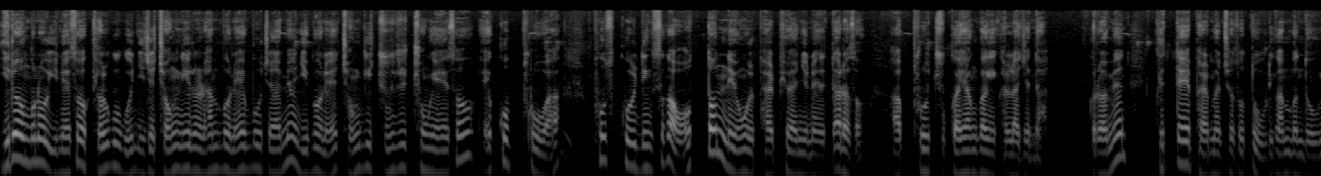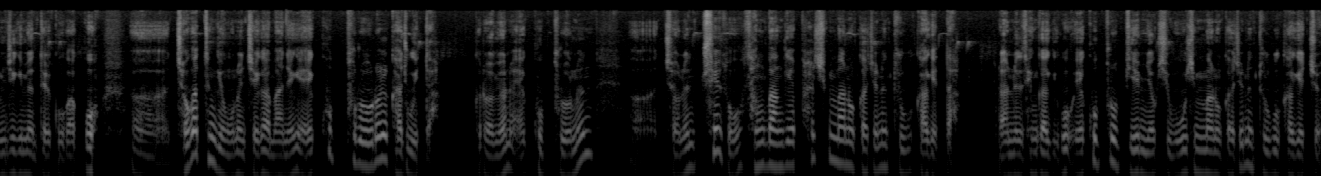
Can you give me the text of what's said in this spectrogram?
이러므로 인해서 결국은 이제 정리를 한번 해보자면 이번에 정기 주주총회에서 에코프로와 포스코홀딩스가 어떤 내용을 발표하느냐에 따라서 앞으로 주가 향방이 갈라진다. 그러면 그때에 발맞춰서 또 우리가 한 번 더 움직이면 될 것 같고 어, 저 같은 경우는 제가 만약에 에코프로를 가지고 있다. 그러면 에코프로는 어, 저는 최소 상반기에 80만 원까지는 두고 가겠다. 라는 생각이고 에코프로 BM 역시 50만 원까지는 들고 가겠죠.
